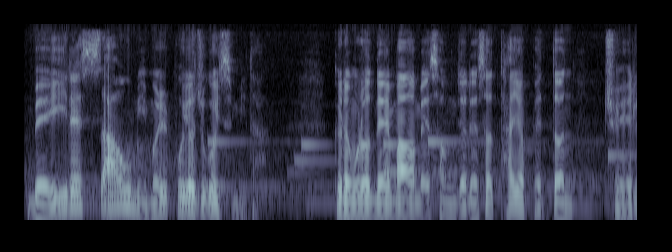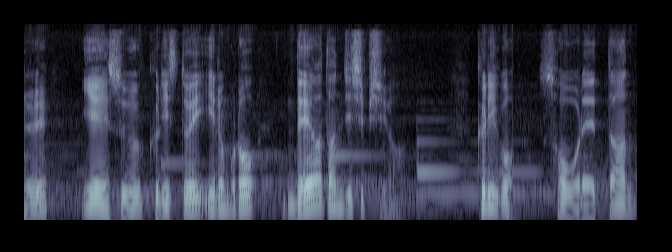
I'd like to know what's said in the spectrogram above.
매일의 싸움임을 보여주고 있습니다. 그러므로 내 마음의 성전에서 타협했던 죄를 예수 그리스도의 이름으로 내어 던지십시오. 그리고 소홀했던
